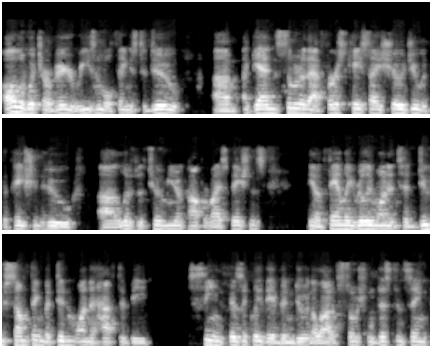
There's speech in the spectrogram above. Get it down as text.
all of which are very reasonable things to do. Um, again, similar to that first case I showed you with the patient who uh, lives with two immunocompromised patients, you know, family really wanted to do something but didn't want to have to be seen physically. They've been doing a lot of social distancing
